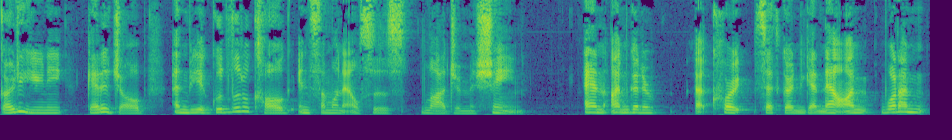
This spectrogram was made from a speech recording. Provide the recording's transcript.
go to uni, get a job, and be a good little cog in someone else's larger machine. And I'm going to uh, quote Seth Godin again. Now, I'm what I'm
